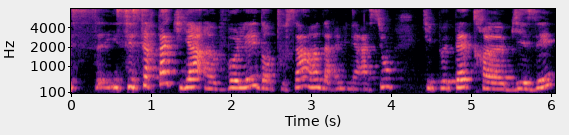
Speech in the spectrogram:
c'est certain qu'il y a un volet dans tout ça, hein, de la rémunération, qui peut être biaisé,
